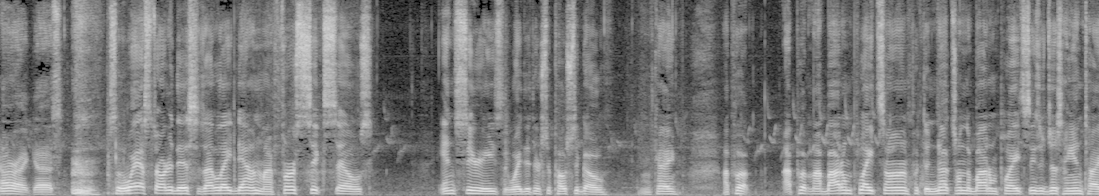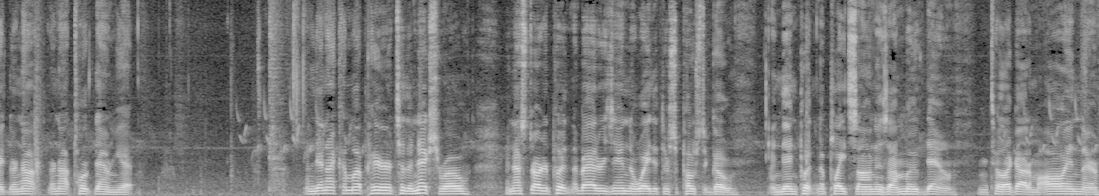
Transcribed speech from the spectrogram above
Alright guys, so the way I started this is I laid down my first six cells in series the way that they're supposed to go. Okay, I put I put my bottom plates on, put the nuts on the bottom plates. These are just hand tight. They're not they're not torqued down yet. And then I come up here to the next row and I started putting the batteries in the way that they're supposed to go. And then putting the plates on as I move down until I got them all in there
